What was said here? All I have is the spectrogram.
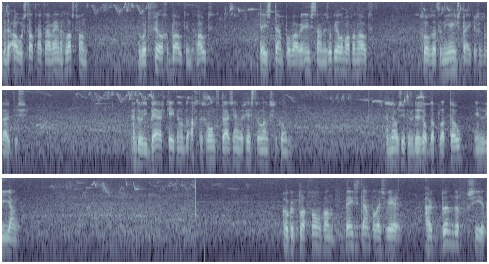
Maar de oude stad had daar weinig last van. Er wordt veel gebouwd in hout. Deze tempel waar we in staan is ook helemaal van hout. Ik geloof dat er niet één spijker gebruikt is. En door die bergketen op de achtergrond, daar zijn we gisteren langs gekomen. En nu zitten we dus op dat plateau in Liang. Ook het plafond van deze tempel is weer uitbundig versierd.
